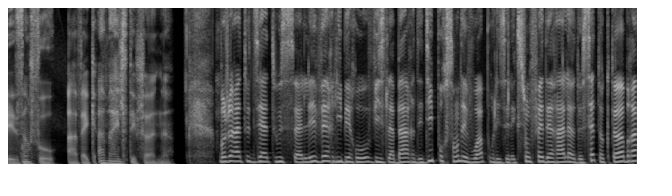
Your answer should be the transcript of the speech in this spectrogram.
les infos avec Amael Stéphane. Bonjour à toutes et à tous. Les Verts libéraux visent la barre des 10% des voix pour les élections fédérales de 7 octobre.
